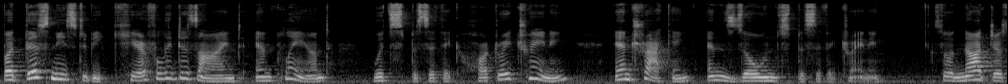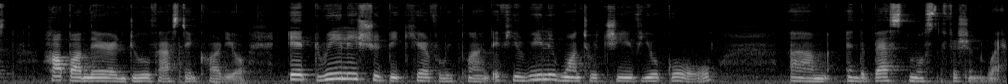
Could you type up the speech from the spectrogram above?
But this needs to be carefully designed and planned with specific heart rate training and tracking and zone specific training. So, not just hop on there and do fasting cardio. It really should be carefully planned if you really want to achieve your goal um, in the best, most efficient way.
